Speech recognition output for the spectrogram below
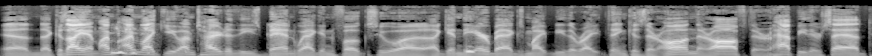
And because uh, I am, I'm I'm like you. I'm tired of these bandwagon folks who, uh, again, the airbags might be the right thing because they're on, they're off, they're happy, they're sad.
